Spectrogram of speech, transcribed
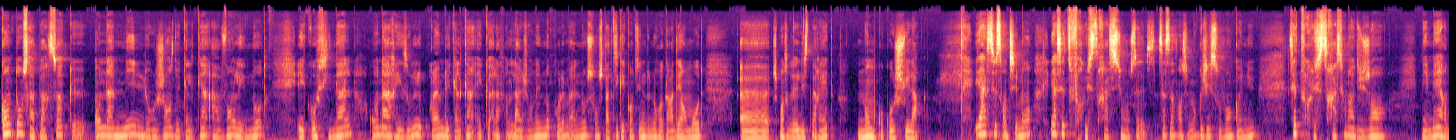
quand on s'aperçoit qu'on a mis l'urgence de quelqu'un avant les nôtres et qu'au final, on a résolu le problème de quelqu'un et qu'à la fin de la journée, nos problèmes à nous sont statiques et continuent de nous regarder en mode euh, Je pense que vous allez disparaître. Non, mon coco, je suis là. Il y a ce sentiment, il y a cette frustration. Ça, c'est un sentiment que j'ai souvent connu. Cette frustration-là du genre mais merde,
